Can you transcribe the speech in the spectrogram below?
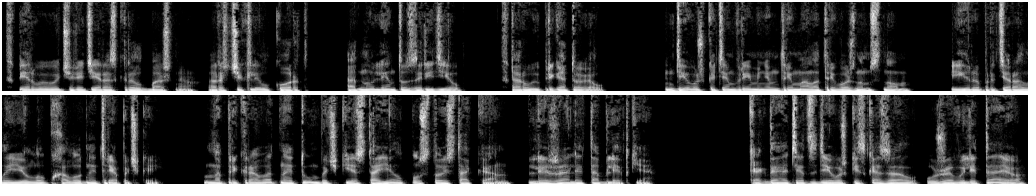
В первую очередь я раскрыл башню, расчехлил корт, одну ленту зарядил, вторую приготовил. Девушка тем временем дремала тревожным сном. Ира протирала ее лоб холодной тряпочкой. На прикроватной тумбочке стоял пустой стакан, лежали таблетки. Когда отец девушки сказал «уже вылетаю»,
